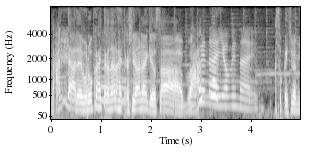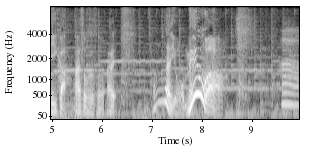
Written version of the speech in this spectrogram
なんであれもう6入ったか7入ったか知らないけどさ読めない読めない。あそっか一番右か。あそうそうそう。あれそんなん読めんわ。はあ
